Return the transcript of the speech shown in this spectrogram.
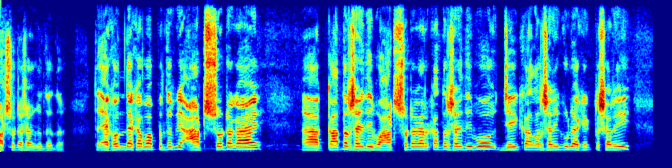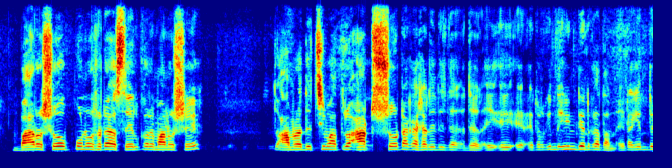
আটশো টাকা তো এখন দেখাবো আপনাদেরকে আটশো টাকায় কাতান শাড়ি দিব, আটশো টাকার কাতান শাড়ি দিব। যেই কাতান শাড়িগুলো এক একটা শাড়ি বারোশো, পনেরোশো টাকা সেল করে মানুষে। তো আমরা দিচ্ছি মাত্র আটশো টাকা শাড়ি দিতে এটা কিন্তু ইন্ডিয়ান কাতান, এটা কিন্তু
